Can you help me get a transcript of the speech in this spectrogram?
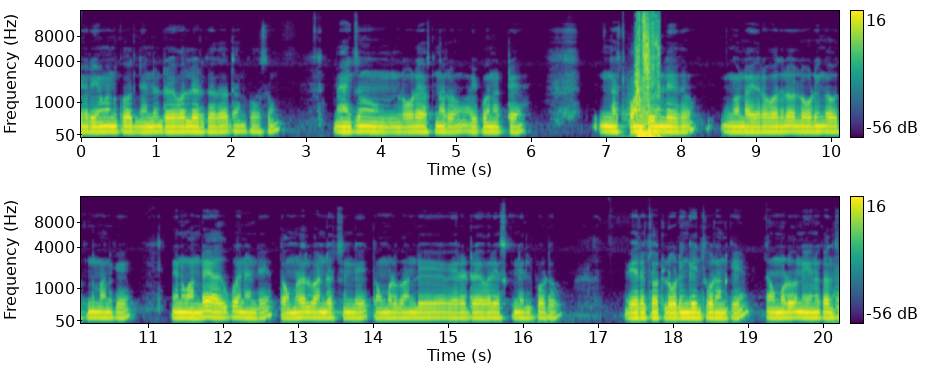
మీరు ఏమనుకోవద్దండి డ్రైవర్ లేడు కదా దానికోసం. మ్యాక్సిమం లోడ్ వేస్తున్నారు అయిపోయినట్టే. నెక్స్ట్ పాయింట్ ఏం లేదు. ఇంకొండ హైదరాబాద్లో లోడింగ్ అవుతుంది మనకి. నేను వన్ డే ఆగిపోయానండి. తమ్ముడు బండి వచ్చింది. తమ్ముడు బండి వేరే డ్రైవర్ వేసుకుని వెళ్ళిపోడు. వేరే చోట లోడింగ్ వేయించుకోవడానికి. తమ్ముడు నేను కలిసి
